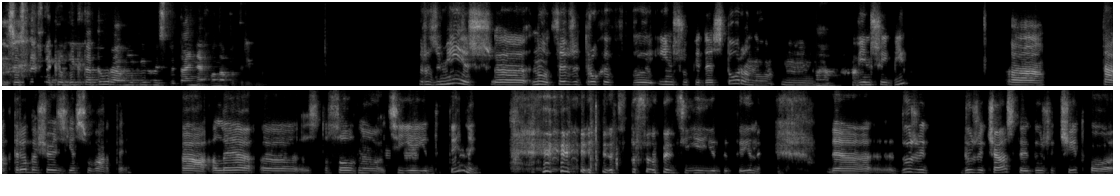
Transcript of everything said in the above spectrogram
чи все ж таки диктатура в якихось питаннях вона потрібна? Розумієш, е, ну це вже трохи в іншу піде сторону, в інший бік. Так, треба щось з'ясувати. Але е, стосовно цієї дитини, стосовно цієї дитини, е, дуже, дуже часто і дуже чітко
